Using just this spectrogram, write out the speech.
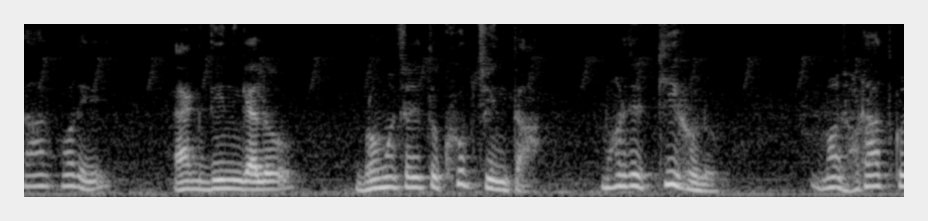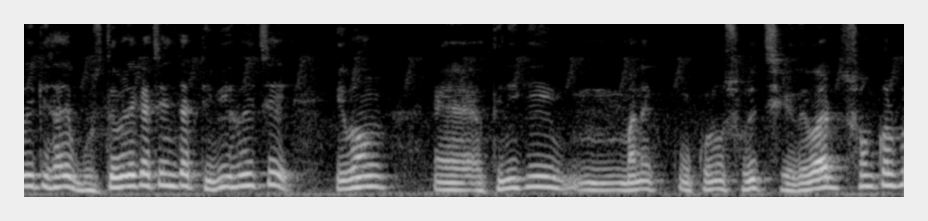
তারপরে একদিন গেল, ব্রহ্মচারী তো খুব চিন্তা, মহারাজের কী হলো? মহারাজ হঠাৎ করে কি তাহলে বুঝতে পেরে গেছেন তার টিবি হয়েছে এবং তিনি কি মানে কোনো শরীর ছেড়ে দেওয়ার সংকল্প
